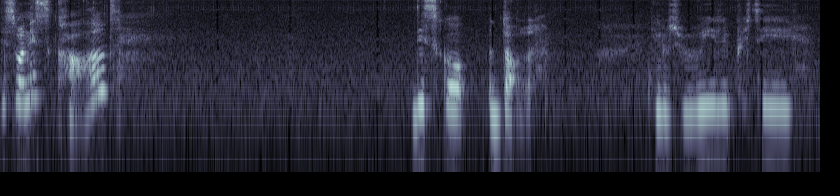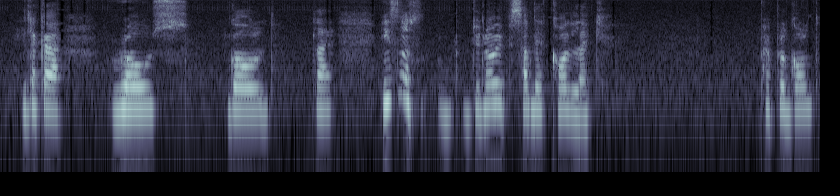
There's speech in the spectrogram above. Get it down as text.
This one is called Disco Doll. It looks really pretty. It's like a rose gold like it's not do you know if something called like purple gold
